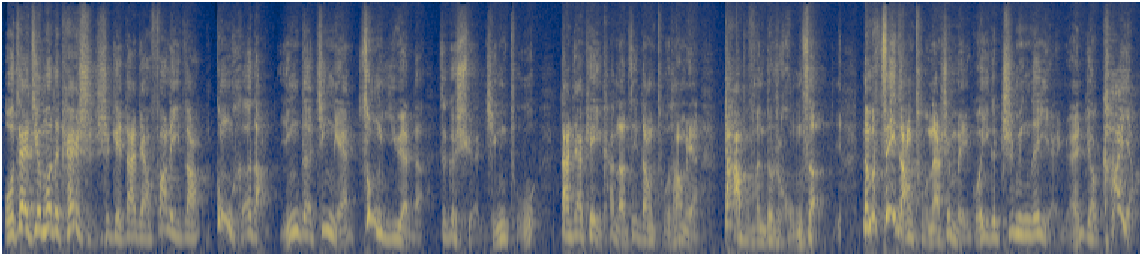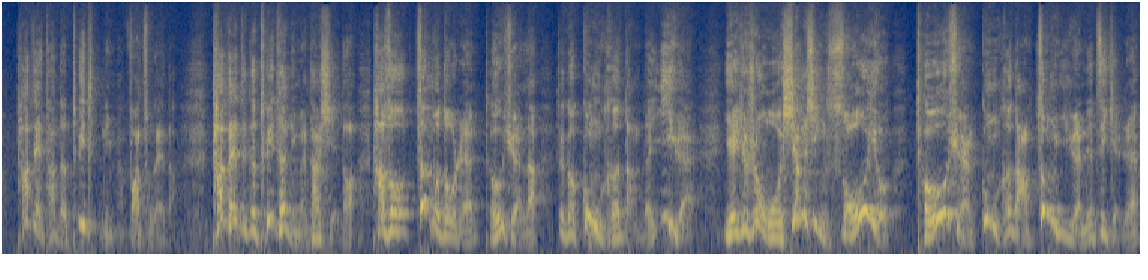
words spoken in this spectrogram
我在节目的开始是给大家发了一张共和党赢得今年众议院的这个选情图，大家可以看到这张图上面大部分都是红色。那么这张图呢是美国一个知名的演员叫卡雅，他在他的推特里面发出来的。他在这个推特里面他写道：“他说这么多人投选了这个共和党的议员，也就是说我相信所有。”投选共和党众议员的这些人，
